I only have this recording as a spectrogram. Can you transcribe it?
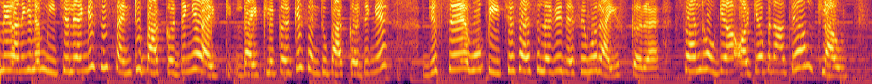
उसको ले आने के लिए हम नीचे ले आएँगे फिर सेंड टू बैक कर देंगे राइट राइट क्लिक करके सेंड टू बैक कर देंगे, जिससे वो पीछे से ऐसे लगे जैसे वो राइज कर रहा है। सन हो गया, और क्या बनाते हैं हम? क्लाउड्स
